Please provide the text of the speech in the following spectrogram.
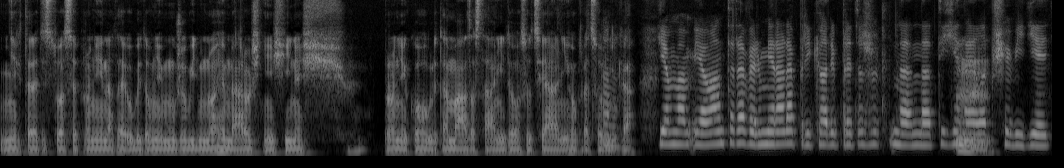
některé ty situace pro něj na té ubytovně můžou být mnohem náročnější, než pro někoho, kdo tam má zastání toho sociálního pracovníka. Ano. Já mám, já mám teda velmi ráda příklady, protože na, na těch je hmm. nejlepší vidět,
